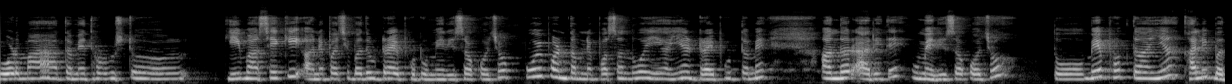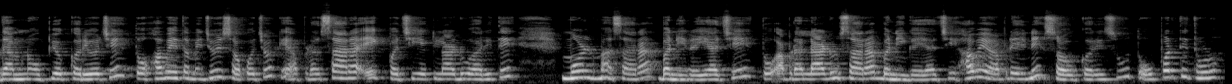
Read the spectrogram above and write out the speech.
ગોળમાં તમે થોડું ઘીમાં શેકી અને પછી બધું ડ્રાયફ્રૂટ ઉમેરી શકો છો. કોઈ પણ તમને પસંદ હોય એ અહીંયા ડ્રાયફ્રૂટ તમે અંદર આ રીતે ઉમેરી શકો છો. તો મેં ફક્ત અહીંયા ખાલી બદામનો ઉપયોગ કર્યો છે. તો હવે તમે જોઈ શકો છો કે આપણા સારા એક પછી એક લાડુ આ રીતે મોલ્ડમાં સારા બની રહ્યા છે. તો આપણા લાડુ સારા બની ગયા છે. હવે આપણે એને સર્વ કરીશું. તો ઉપરથી થોડું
